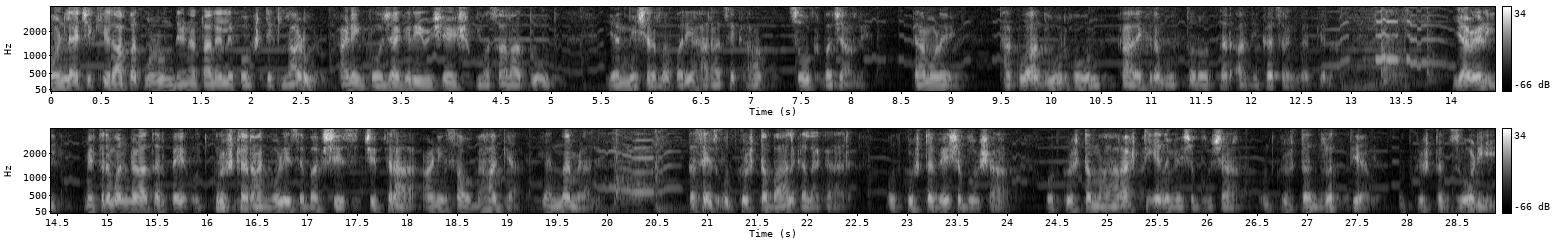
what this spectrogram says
भोंडल्याची खिरापत म्हणून देण्यात आलेले पौष्टिक लाडू आणि कोजागिरी विशेष मसाला दूध यांनी श्रमपरिहाराचे काम चोख बजावले. त्यामुळे थकवा दूर होऊन कार्यक्रम उत्तरोत्तर अधिकच रंगत गेला. यावेळी मित्रमंडळातर्फे उत्कृष्ट रांगोळीचे बक्षीस चित्रा आणि सौभाग्य यांना मिळाले. तसेच उत्कृष्ट बाल कलाकार उत्कृष्ट वेशभूषा उत्कृष्ट महाराष्ट्रीयन वेशभूषा उत्कृष्ट नृत्य उत्कृष्ट जोडी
